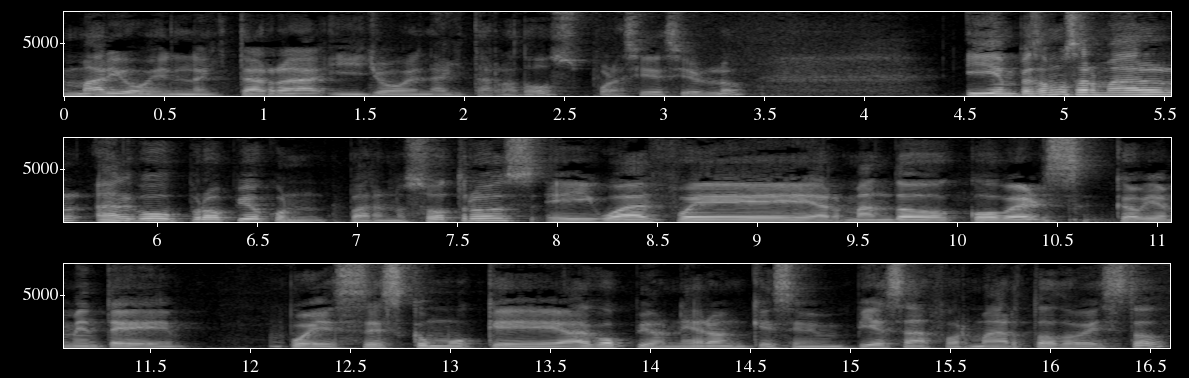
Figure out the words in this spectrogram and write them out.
Mario en la guitarra y yo en la guitarra 2, por así decirlo. Y empezamos a armar algo propio con, para nosotros. E igual fue armando covers, que obviamente pues es como que algo pionero en que se empieza a formar todo esto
